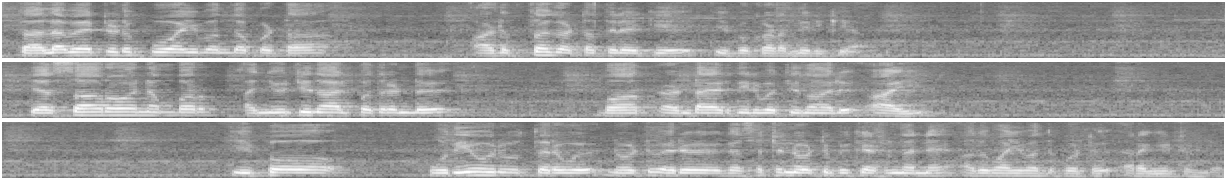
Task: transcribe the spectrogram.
സ്ഥലമേറ്റെടുപ്പുമായി ബന്ധപ്പെട്ട അടുത്ത ഘട്ടത്തിലേക്ക് ഇപ്പോൾ കടന്നിരിക്കുകയാണ്. എസ് ആർ ഒ നമ്പർ അഞ്ഞൂറ്റി നാൽപ്പത്തിരണ്ട് ബാർ രണ്ടായിരത്തി ഇരുപത്തിനാല് ആയി. ഇപ്പോൾ പുതിയ ഒരു ഉത്തരവ് നോട്ട് ഒരു ഗസറ്റ് നോട്ടിഫിക്കേഷൻ തന്നെ അതുമായി ബന്ധപ്പെട്ട് ഇറങ്ങിയിട്ടുണ്ട്.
